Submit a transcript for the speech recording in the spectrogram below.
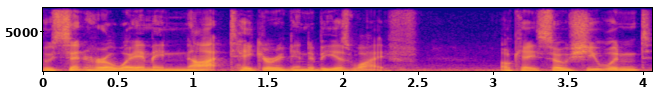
who sent her away may not take her again to be his wife. Okay, so she wouldn't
